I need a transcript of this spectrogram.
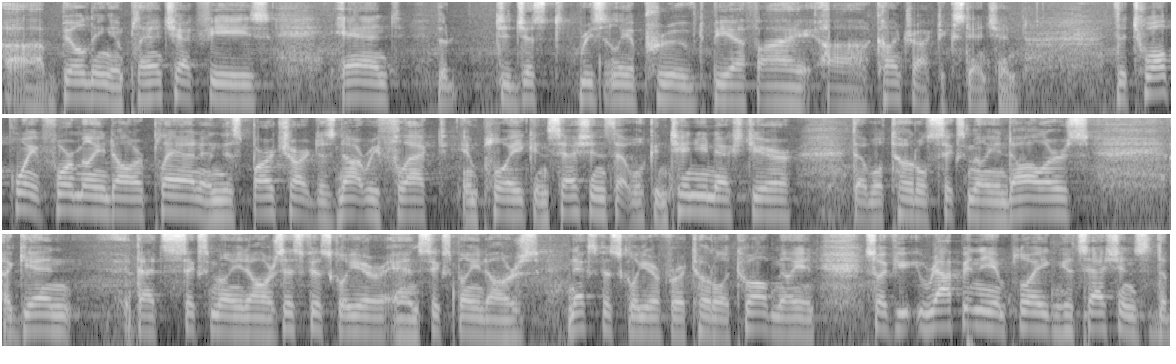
uh, building and plan check fees, and the the just recently approved BFI uh, contract extension. The $12.4 million plan in this bar chart does not reflect employee concessions that will continue next year, that will total $6 million. Again, that's $6 million this fiscal year and $6 million next fiscal year for a total of 12 million. So if you wrap in the employee concessions, the,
